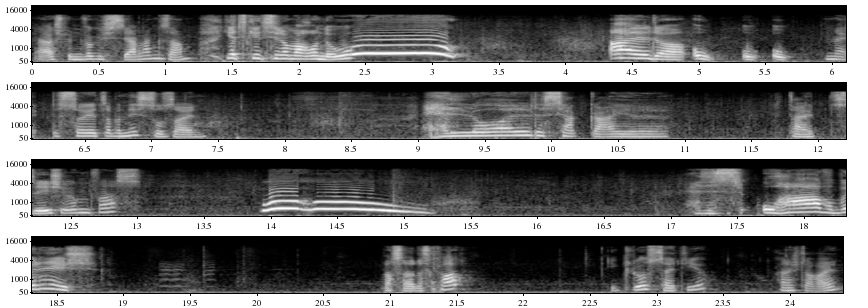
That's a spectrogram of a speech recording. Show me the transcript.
Ja, ich bin wirklich sehr langsam. Jetzt geht's hier nochmal runter. Uh! Alter. Oh, oh, oh. Nee, das soll jetzt aber nicht so sein. Hey, lol, das ist ja geil. Da sehe ich irgendwas. Wuhu! Ja, das ist... Oha, wo bin ich? Was war das gerade? Iglus, seid ihr? Kann ich da rein?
